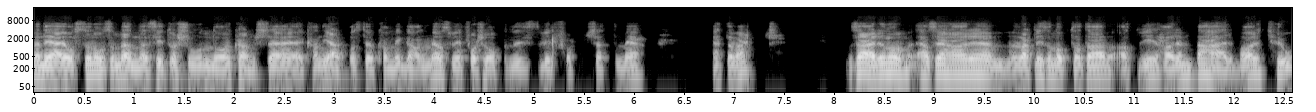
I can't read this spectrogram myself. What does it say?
Men det er jo også noe som denne situasjonen nå kanskje kan hjelpe oss til å komme i gang med, og som vi forhåpentligvis vil fortsette med etter hvert. Så er det noe, altså Jeg har eh, vært litt sånn opptatt av at vi har en bærbar tro.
